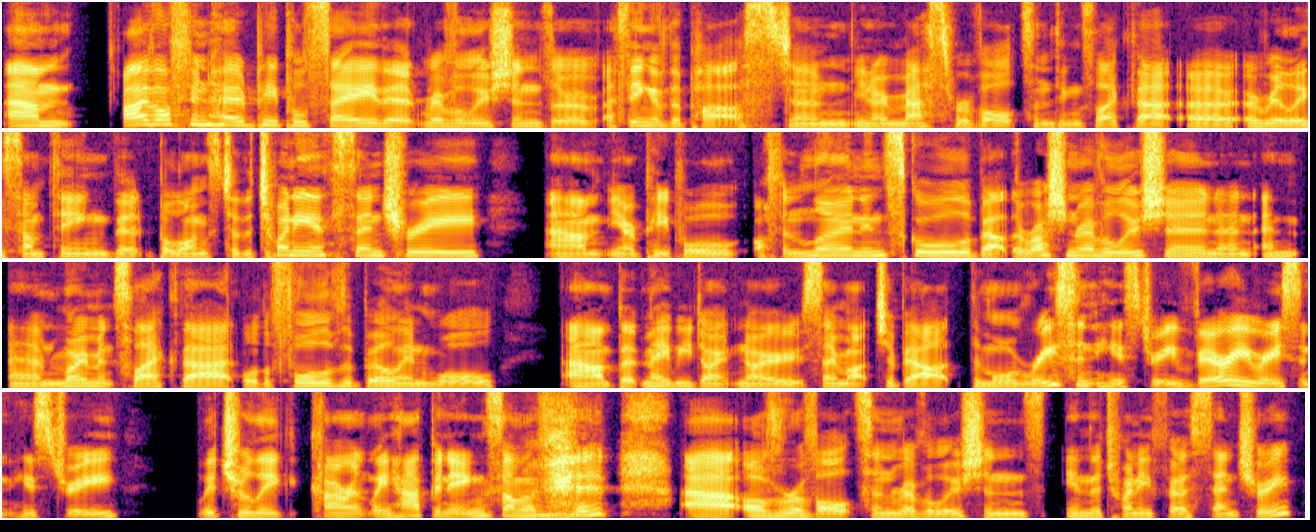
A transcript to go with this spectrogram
Um, I've often heard people say that revolutions are a thing of the past, and you know, mass revolts and things like that are, are really something that belongs to the 20th century. Um, you know, people often learn in school about the Russian Revolution and, and, and moments like that, or the fall of the Berlin Wall, uh, but maybe don't know so much about the more recent history, very recent history, literally currently happening, some of it, uh, of revolts and revolutions in the 21st century.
